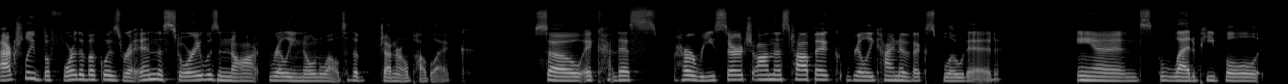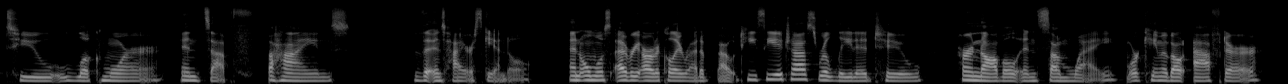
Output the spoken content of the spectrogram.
actually, before the book was written, the story was not really known well to the general public. So it this her research on this topic really kind of exploded and led people to look more in depth behind the entire scandal. And almost every article I read about TCHS related to her novel in some way or came about after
